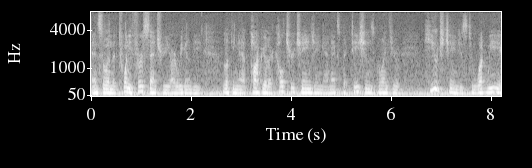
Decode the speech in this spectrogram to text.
And so in the 21st century, are we going to be looking at popular culture changing and expectations going through huge changes to what we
